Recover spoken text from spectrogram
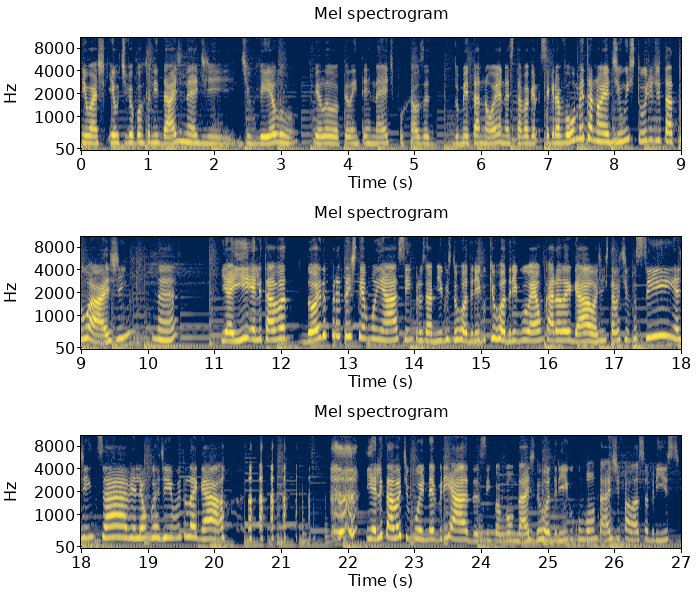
eu acho que eu tive a oportunidade, né, de, de vê-lo pela, pela internet por causa do Metanoia, né? Você, tava, você gravou o Metanoia de um estúdio de tatuagem, né? E aí ele tava doido para testemunhar, assim, pros amigos do Rodrigo, que o Rodrigo é um cara legal. A gente tava tipo, sim, a gente sabe, ele é um gordinho muito legal. e ele tava, tipo, inebriado, assim, com a bondade do Rodrigo, com vontade de falar sobre isso.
